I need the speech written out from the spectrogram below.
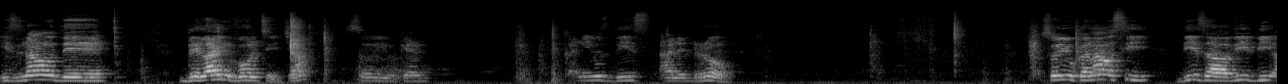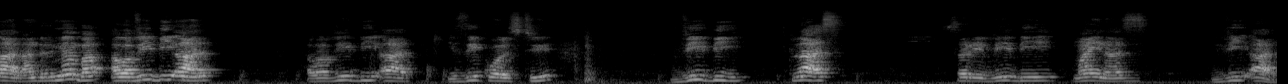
is now the the line voltage so you can you can use this and draw. So you can now see these are VBR and remember our VBR our VBR is equals to VB plus sorry VB minus VR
